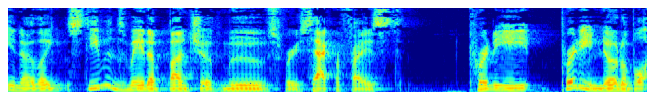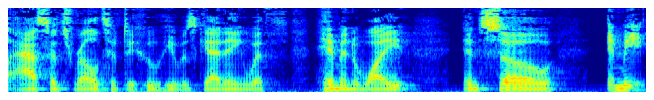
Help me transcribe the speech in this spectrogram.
you know, like Stevens made a bunch of moves where he sacrificed pretty pretty notable assets relative to who he was getting with him and White, and so I mean,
